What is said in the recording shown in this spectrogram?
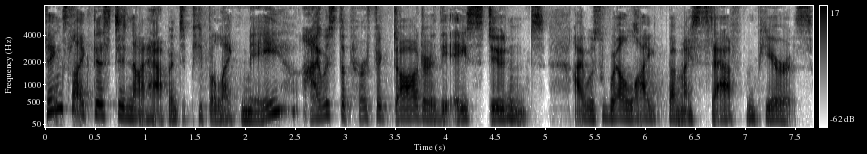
Things like this did not happen to people like me. I was the perfect daughter, the A student. I was well liked by my staff and peers.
